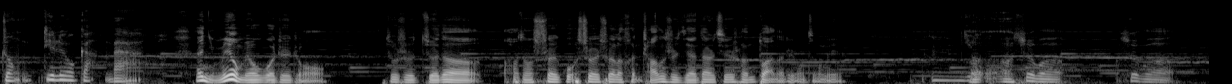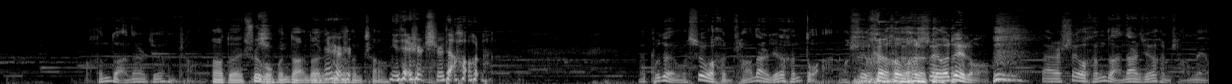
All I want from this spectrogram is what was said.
种第六感吧。哎，你们有没有过这种，就是觉得好像睡过睡睡了很长的时间，但是其实很短的这种经历？嗯，有。啊，睡过，睡过很短，但是觉得很长。哦，对，睡过很短，但是觉得很长。你那是迟到了。哎，不对，我睡过很长，但是觉得很短。我睡过，我睡过这种，但是睡过很短，但是觉得很长，没有。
